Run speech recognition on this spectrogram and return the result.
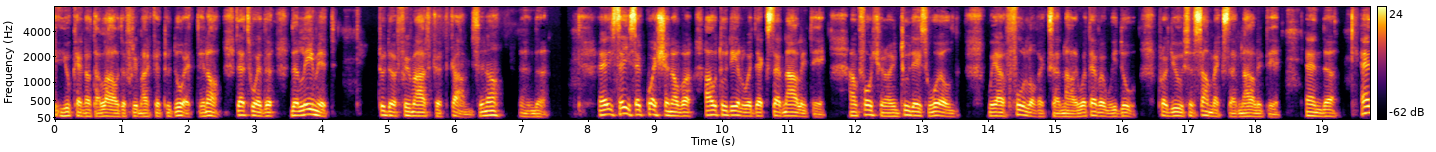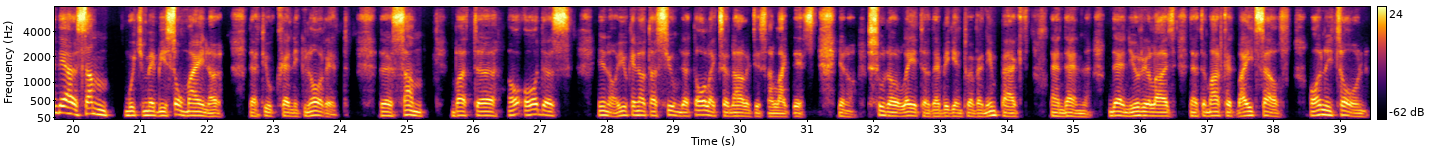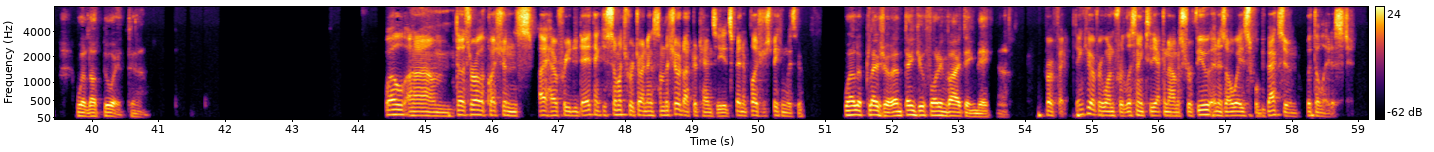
you cannot allow the free market to do it. You know, that's where the, the limit to the free market comes, you know, and uh, it's, it's, a question of uh, how to deal with externality. Unfortunately, in today's world, we are full of externality. Whatever we do produces some externality, and uh, and there are some which may be so minor that you can ignore it. There's some, but uh, others you know, you cannot assume that all externalities are like this. You know, sooner or later they begin to have an impact, and then then you realize that the market by itself, on its own, will not do it. Well, um, those are all the questions I have for you today. Thank you so much for joining us on the show, Dr. Tanzi. It's been a pleasure speaking with you. Well, a pleasure, and thank you for inviting me. Perfect. Thank you, everyone, for listening to the Economics Review. And as always, we'll be back soon with the latest.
